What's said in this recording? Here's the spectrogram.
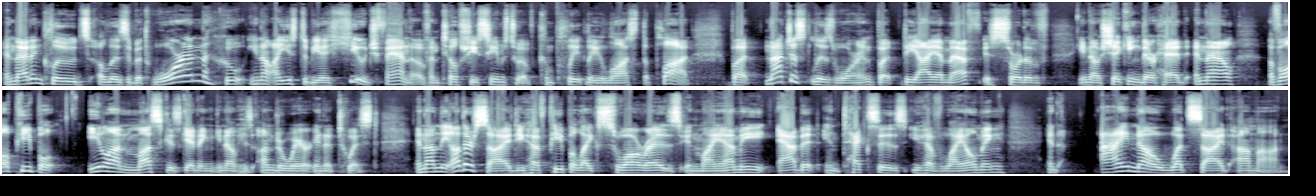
And that includes elizabeth warren who you know i used to be a huge fan of until she seems to have completely lost the plot. But not just liz warren but the imf is sort of you know shaking their head. And now of all people Elon Musk is getting, you know, his underwear in a twist. And on the other side, you have people like Suarez in Miami, Abbott in Texas, you have Wyoming, and I know what side I'm on.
